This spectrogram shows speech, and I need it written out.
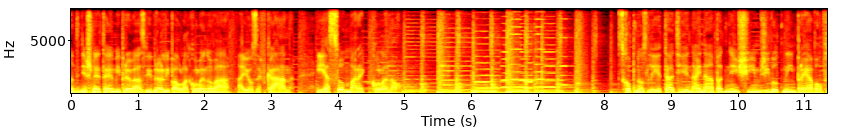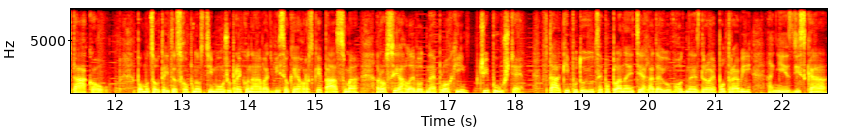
Dnešné témy pre vás vybrali Paula Kolenová a Jozef Kahan. Ja som Marek Koleno. Schopnosť lietať je najnápadnejším životným prejavom vtákov. Pomocou tejto schopnosti môžu prekonávať vysoké horské pásma, rozsiahlé vodné plochy či púšte. Vtáky putujúce po planéte hľadajú vhodné zdroje potravy a hniezdiská,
